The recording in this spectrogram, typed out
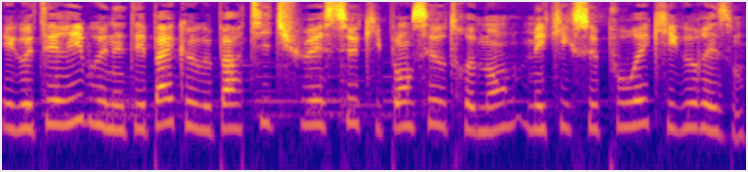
Et le terrible n'était pas que le parti tuait ceux qui pensaient autrement, mais qu'il se pourrait qu'il eût raison.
